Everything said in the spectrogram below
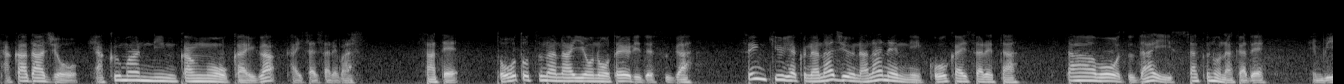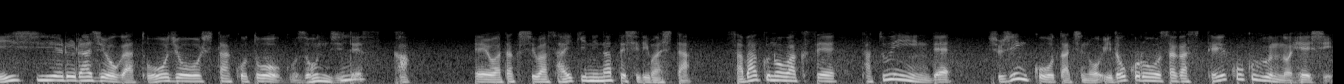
高田城100万人観桜会が開催されます。さて唐突な内容のお便りですが1977年に公開された「スター・ウォーズ」第1作の中で BCL ラジオが登場したことをご存知ですか、えー私は最近になって知りました。砂漠の惑星タトゥイーンで主人公たちの居所を探す帝国軍の兵士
